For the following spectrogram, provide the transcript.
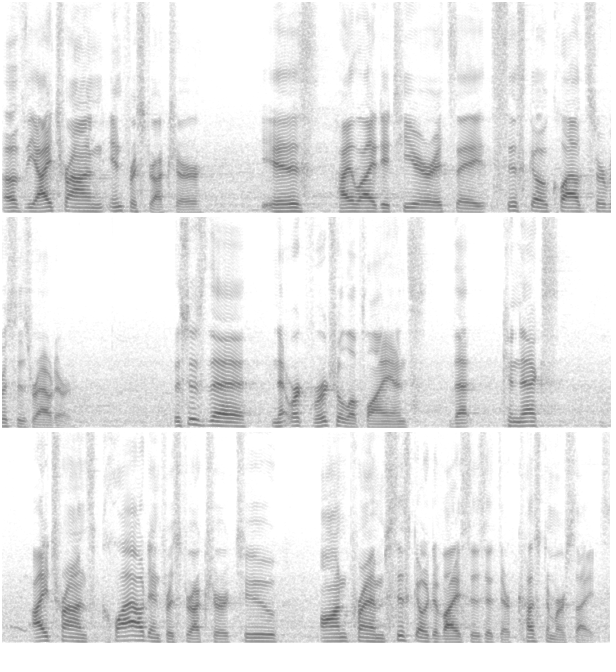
of the Itron infrastructure is highlighted here, it's a Cisco Cloud Services Router. This is the network virtual appliance that connects Itron's cloud infrastructure to on-prem Cisco devices at their customer sites.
